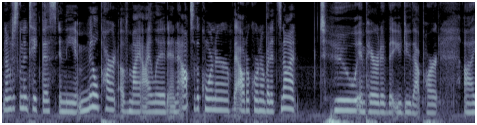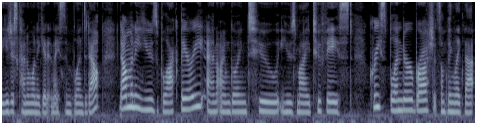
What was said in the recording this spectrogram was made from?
And I'm just going to take this in the middle part of my eyelid and out to the corner, the outer corner, but it's not too imperative that you do that part. Uh, you just kind of want to get it nice and blended out. Now I'm going to use Blackberry and I'm going to use my Too Faced crease blender brush, it's something like that,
